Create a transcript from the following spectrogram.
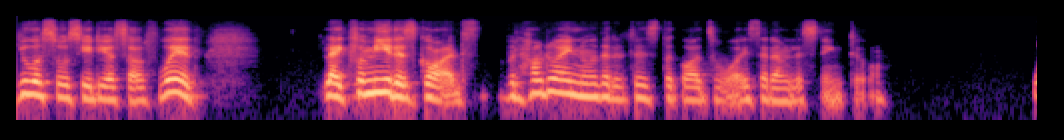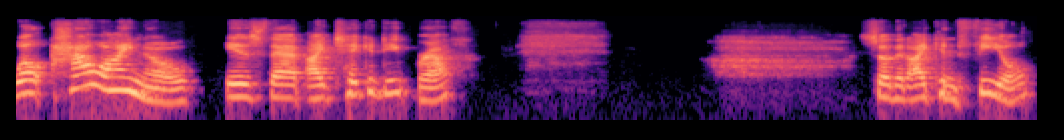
you associate yourself with. Like for me, it is God. But how do I know that it is the God's voice that I'm listening to? Well, how I know is that I take a deep breath so that I can feel.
